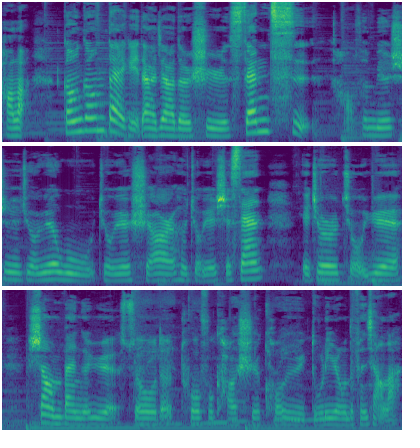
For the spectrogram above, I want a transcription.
好了，刚刚带给大家的是三次，好，分别是九月五、九月十二和九月十三，也就是九月上半个月所有的托福考试口语独立任务的分享啦。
